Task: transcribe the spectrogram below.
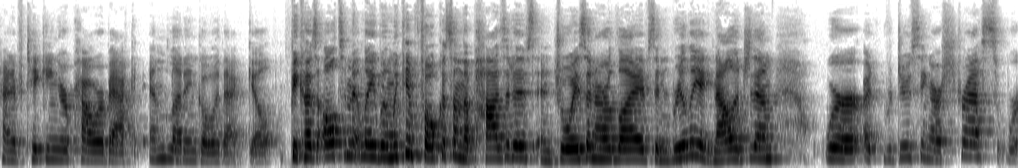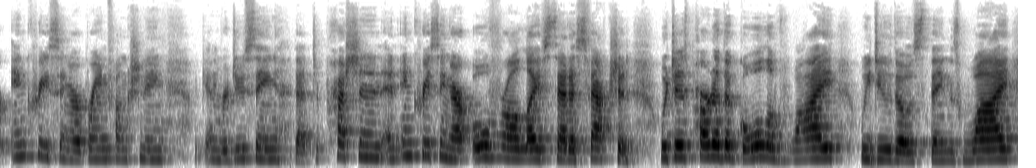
kind of taking your power back and letting go of that guilt. Because ultimately, when we can focus on the positives and joys in our lives and really acknowledge them, we're uh, reducing our stress, we're increasing our brain functioning, again, reducing that depression and increasing our overall life satisfaction, which is part of the goal of why we do those things, why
